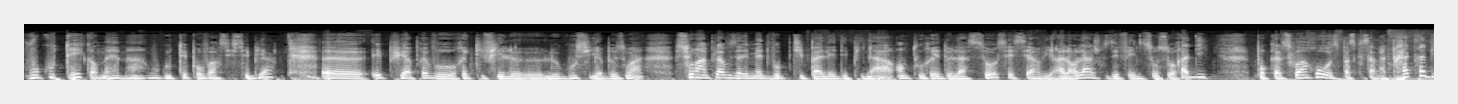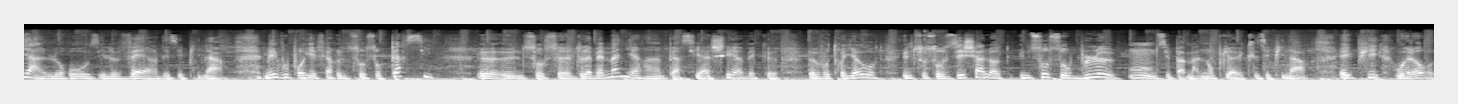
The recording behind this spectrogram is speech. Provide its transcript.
vous goûtez quand même, hein, vous goûtez pour voir si c'est bien. Euh, et puis après vous rectifiez le, goût s'il y a besoin. Sur un plat vous allez mettre vos petits palets d'épinards entourés de la sauce et servir. Alors là je vous ai fait une sauce au radis pour qu'elle soit rose parce que ça va très très bien le rose et le vert des épinards. Mais vous pourriez faire une sauce au persil, euh, une sauce de la même manière, un hein, persil haché avec votre yaourt, une sauce aux échalotes, une sauce au bleu. Hum, c'est pas mal non plus avec les épinards. Et puis, ou alors,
